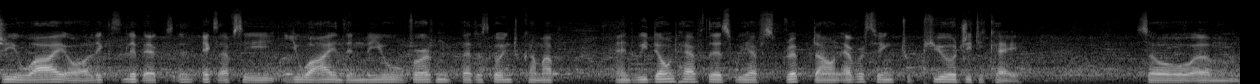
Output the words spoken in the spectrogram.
GUI or libxfce UI in the new version that is going to come up. And we don't have this, we have stripped down everything to pure GTK. So um,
